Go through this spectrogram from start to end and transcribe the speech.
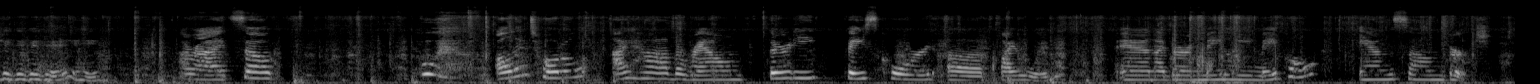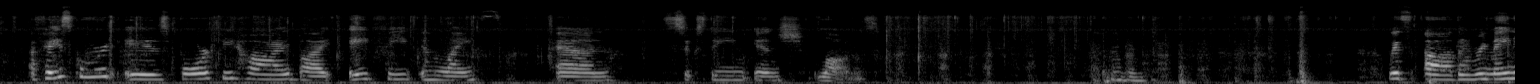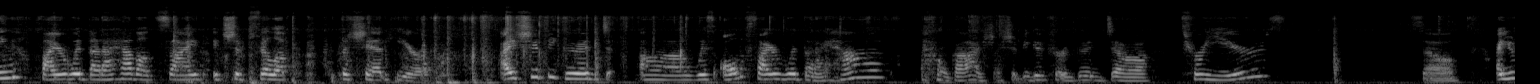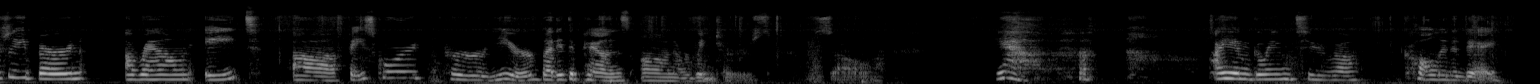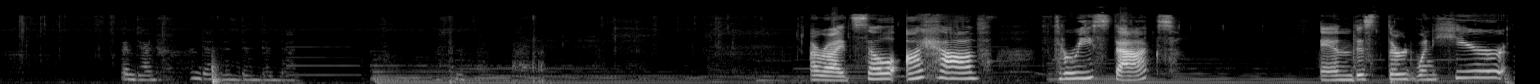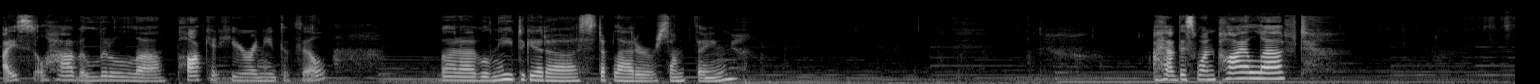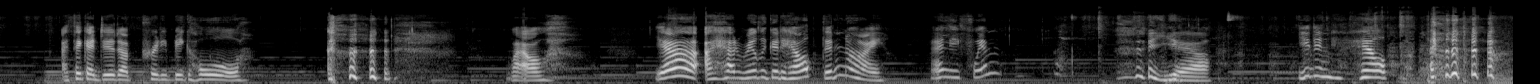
All right, so whew, all in total, I have around 30 face cord of firewood and I burn mainly maple and some birch. A face cord is four feet high by eight feet in length and 16 inch longs. With uh, the remaining firewood that I have outside, it should fill up the shed here. I should be good uh, with all the firewood that I have. Oh gosh, I should be good for a good uh, three years. So I usually burn around eight uh, face cord per year, but it depends on our winters. So yeah, I am going to uh, call it a day. I'm done. I'm done, done, done, done, done. All right, so I have three stacks. And this third one here, I still have a little uh, pocket here I need to fill. But I will need to get a step ladder or something. Have this one pile left. I think I did a pretty big hole. wow. Yeah, I had really good help, didn't I? Any Flynn? yeah. You didn't help.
